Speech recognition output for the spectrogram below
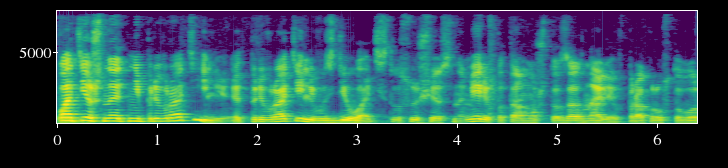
потешное это не превратили. Это превратили в издевательство в существенной мере, потому что загнали в прокрустово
